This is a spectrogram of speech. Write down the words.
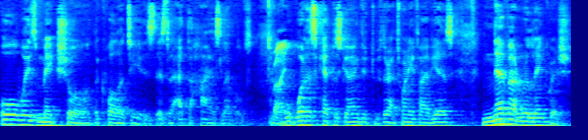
always make sure the quality is, is at the highest levels. Right. What has kept us going throughout 25 years? Never relinquish,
